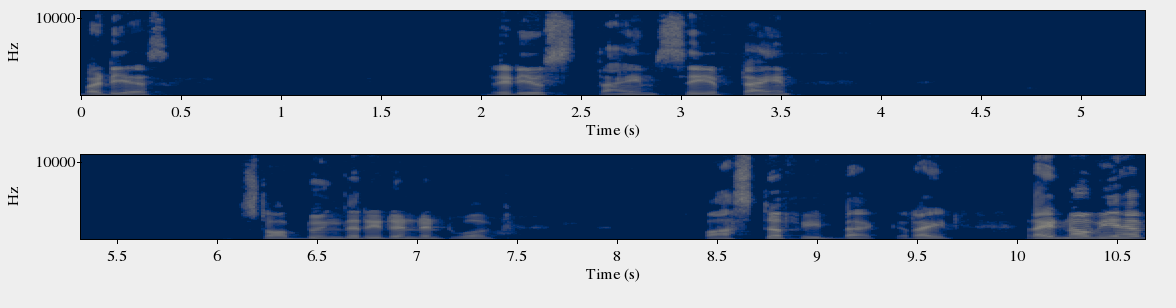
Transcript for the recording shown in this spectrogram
but yes. Reduce time, save time, stop doing the redundant work, faster feedback, right. Right now we have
